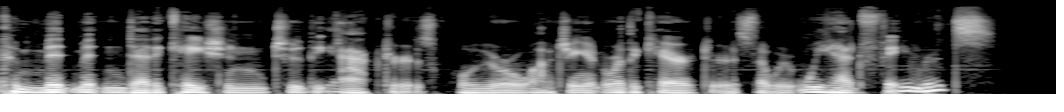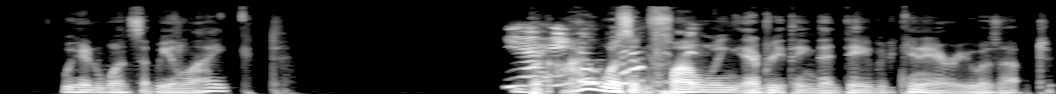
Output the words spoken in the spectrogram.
commitment and dedication to the actors while we were watching it or the characters that we, we had favorites we had ones that we liked Yeah, but i know, wasn't following everything that david canary was up to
